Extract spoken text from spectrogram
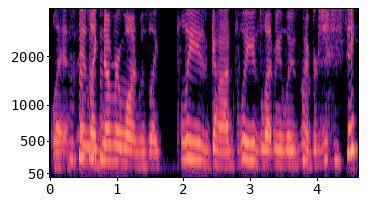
list, and like number one was like, please God, please let me lose my virginity.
